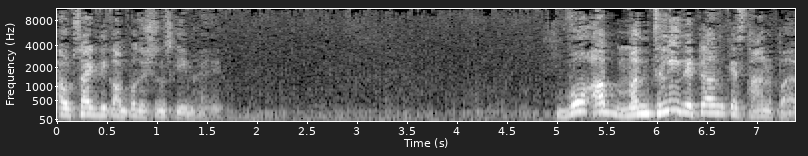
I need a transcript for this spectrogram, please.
आउटसाइड दी कॉम्पोजिशन स्कीम है। वो अब मंथली रिटर्न के स्थान पर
